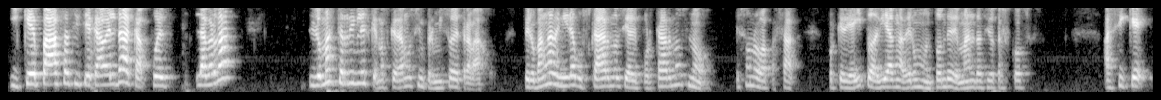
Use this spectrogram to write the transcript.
¿Y qué pasa si se acaba el DACA? Pues la verdad, lo más terrible es que nos quedamos sin permiso de trabajo, pero van a venir a buscarnos y a deportarnos, no, eso no va a pasar, porque de ahí todavía van a haber un montón de demandas y otras cosas. Así que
